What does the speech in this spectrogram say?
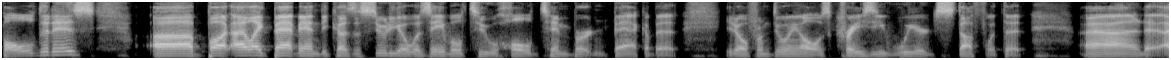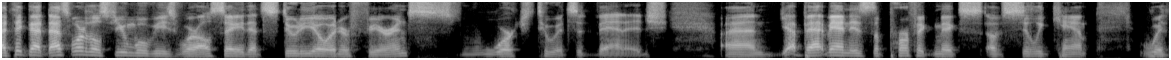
bold it is. Uh, but I like Batman because the studio was able to hold Tim Burton back a bit, you know, from doing all this crazy weird stuff with it. And I think that that's one of those few movies where I'll say that studio interference worked to its advantage. And yeah, Batman is the perfect mix of silly camp with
